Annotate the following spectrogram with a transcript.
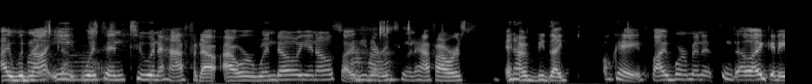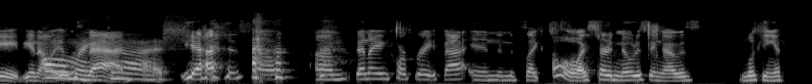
I would oh not gosh. eat within two and a half an hour window, you know, so I'd uh-huh. eat every uh-huh. two and a half hours and I would be like okay, five more minutes until I can eat. You know, oh it was my bad. Gosh. Yeah. So um, then I incorporate fat in, and it's like, oh, I started noticing I was looking at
